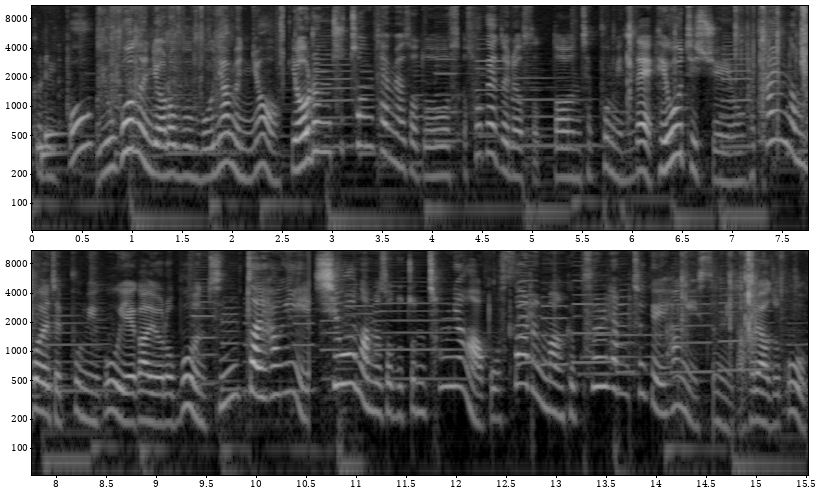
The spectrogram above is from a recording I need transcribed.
그리고 요거는 여러분 뭐냐면요. 여름 추천템에서도 소개드렸었던 제품인데 데오 티슈예요. 타임 넘버의 제품이고 얘가 여러분 진짜 향이 시원하면서도 좀 청량하고 쌀은만 그 풀향 특유의 향이 있습니다. 그래가지고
